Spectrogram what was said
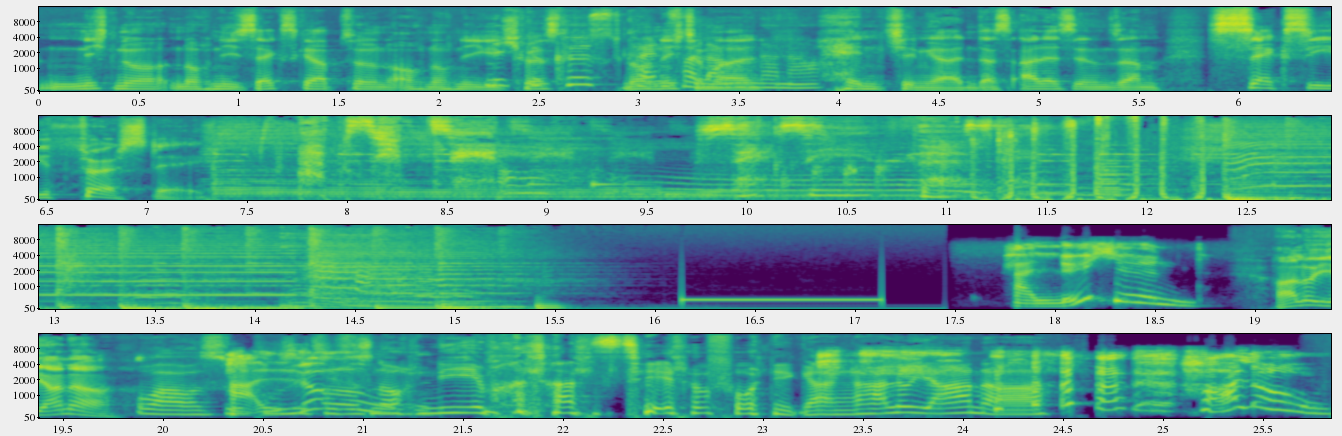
nicht nur noch nie Sex gehabt, sondern auch noch nie Nicht geküsst, geküsst, noch nicht einmal danach. Händchen gehalten. Das alles in unserem Sexy Thursday. Ab 17. Sexy Thursday. Hallöchen! Hallo Jana. Wow, so Hallo. positiv ist noch nie jemand ans Telefon gegangen. Hallo Jana. Hallo!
